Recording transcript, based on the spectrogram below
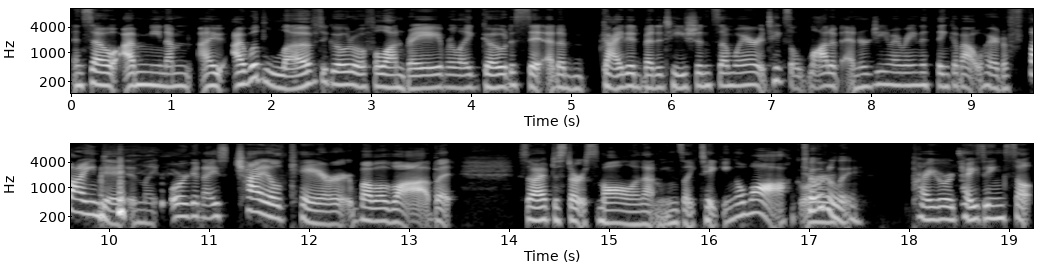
And so I mean I'm I I would love to go to a full on rave or like go to sit at a guided meditation somewhere. It takes a lot of energy in my brain to think about where to find it and like organize childcare, blah blah blah. But so I have to start small and that means like taking a walk or Totally. prioritizing self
